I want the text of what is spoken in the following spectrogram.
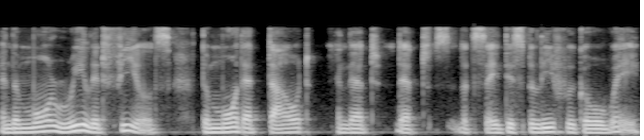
And the more real it feels, the more that doubt and that that let's say disbelief will go away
